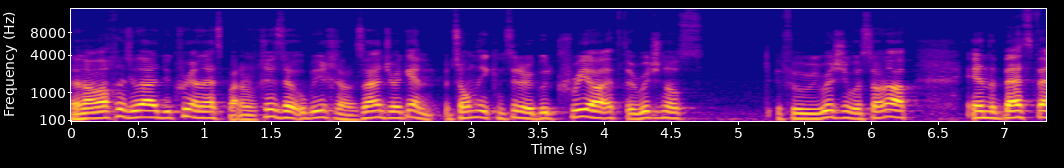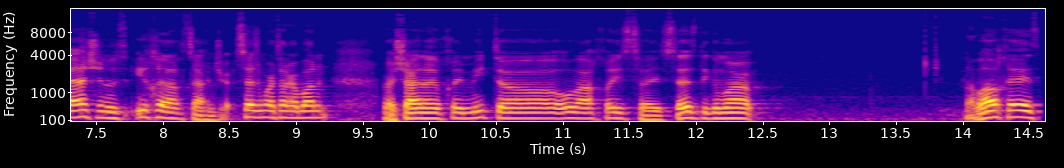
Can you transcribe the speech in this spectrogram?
Then you're allowed to do kriya on that spot. Again, it's only considered a good kriya if the original if it originally was sewn up in the best fashion is Ichel Alexandria. Says Gemara Tanarban, Rashai Mita Says the Gemara. The halacha is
